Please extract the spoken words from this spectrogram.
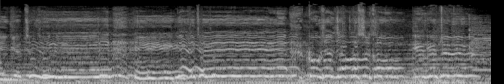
音乐剧，音乐剧，共享精彩时空，音乐剧。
